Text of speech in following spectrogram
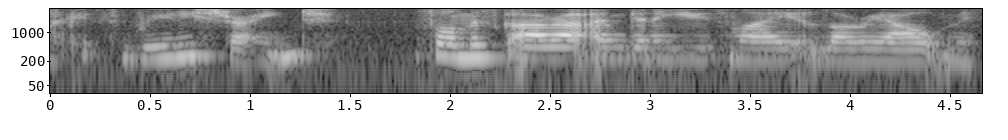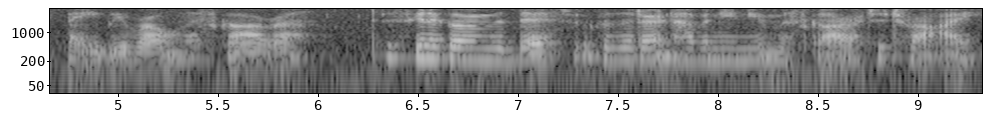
Like it's really strange. For mascara i'm to use my l'oreal miss baby roll mascara. Just to go in with this because i don't have any new mascara to try.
